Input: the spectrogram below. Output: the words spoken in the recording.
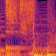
Thank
